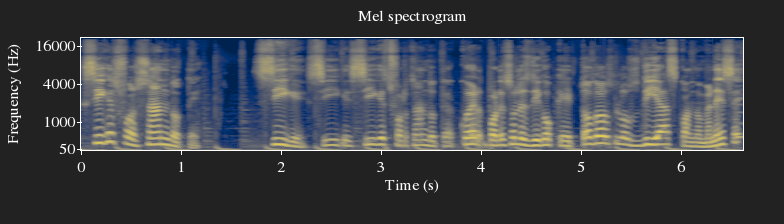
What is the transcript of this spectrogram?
Sigue esforzándote sigue, sigue, sigue esforzándote. Por eso les digo que todos los días cuando amanece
